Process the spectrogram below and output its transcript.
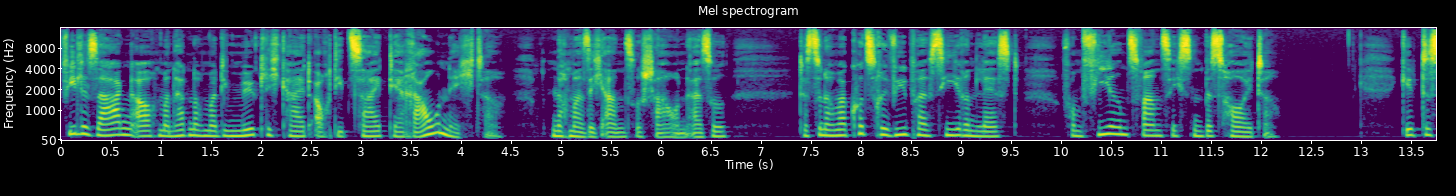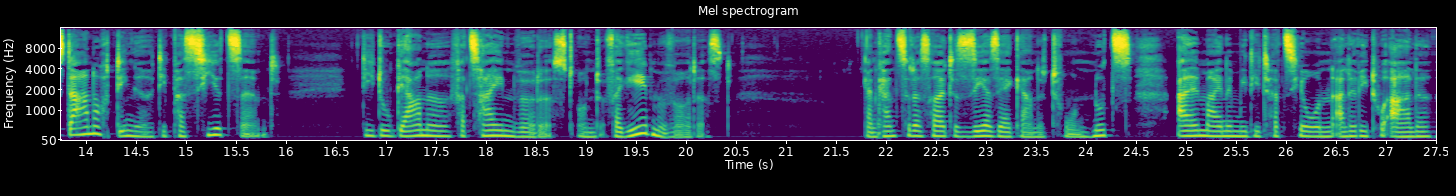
Viele sagen auch, man hat nochmal die Möglichkeit, auch die Zeit der Rauhnächte nochmal sich anzuschauen. Also, dass du nochmal kurz Revue passieren lässt vom 24. bis heute. Gibt es da noch Dinge, die passiert sind, die du gerne verzeihen würdest und vergeben würdest? Dann kannst du das heute sehr, sehr gerne tun. Nutz all meine Meditationen, alle Rituale,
